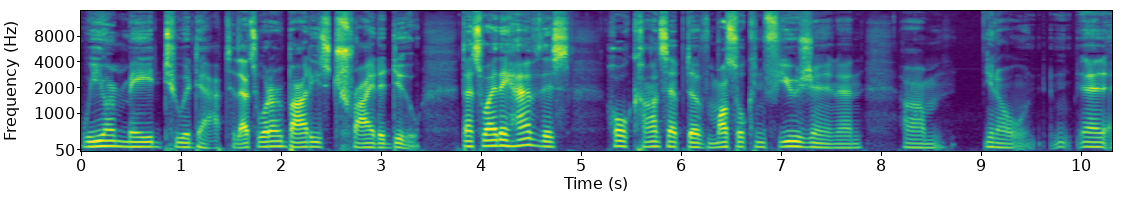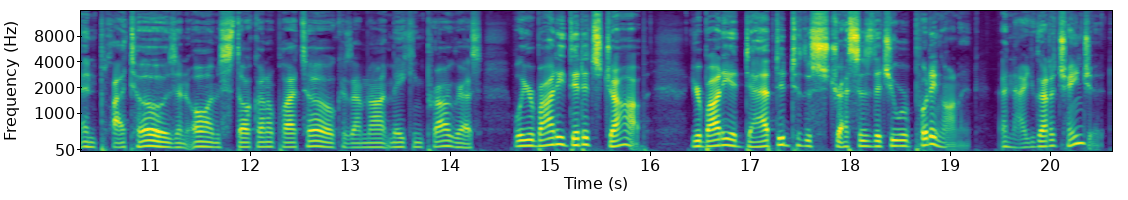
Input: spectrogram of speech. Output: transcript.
We are made to adapt. That's what our bodies try to do. That's why they have this whole concept of muscle confusion and um, you know and and plateaus and oh I'm stuck on a plateau because I'm not making progress. Well, your body did its job. Your body adapted to the stresses that you were putting on it, and now you got to change it.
